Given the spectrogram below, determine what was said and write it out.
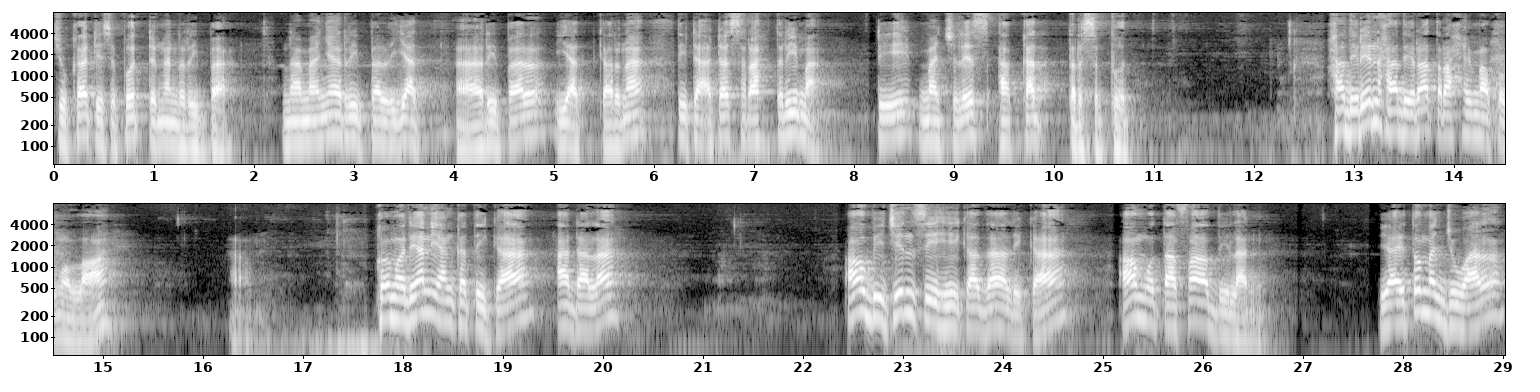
juga disebut dengan riba. Namanya ribal yad, ribal yad karena tidak ada serah terima di majelis akad tersebut. Hadirin hadirat rahimakumullah. Kemudian yang ketiga adalah au bijinsihi kadzalika mutafadilan yaitu menjual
